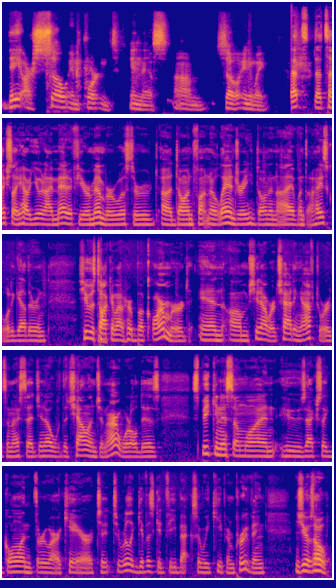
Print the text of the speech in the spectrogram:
they are so important in this. Um, so anyway, that's that's actually how you and I met, if you remember, was through uh, Dawn Fontenot Landry. Dawn and I went to high school together, and she was talking about her book Armored, and um, she and I were chatting afterwards, and I said, you know, the challenge in our world is speaking to someone who's actually gone through our care to, to really give us good feedback so we keep improving. And she goes, oh,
